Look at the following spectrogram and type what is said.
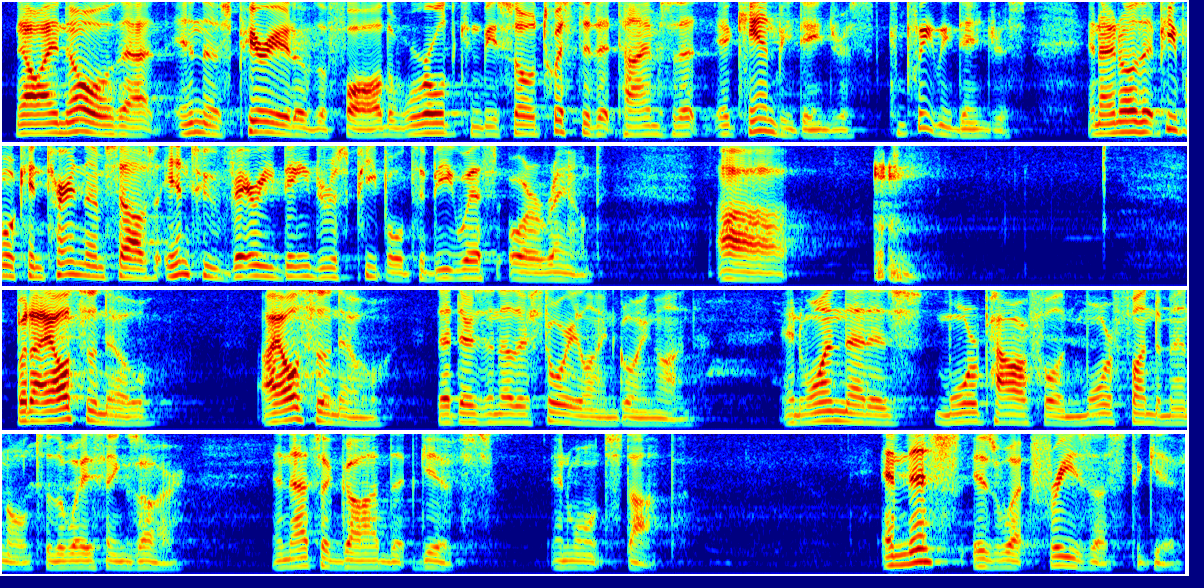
Now, I know that in this period of the fall, the world can be so twisted at times that it can be dangerous, completely dangerous. And I know that people can turn themselves into very dangerous people to be with or around. Uh, but I also know, I also know that there's another storyline going on, and one that is more powerful and more fundamental to the way things are. And that's a God that gives and won't stop. And this is what frees us to give.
